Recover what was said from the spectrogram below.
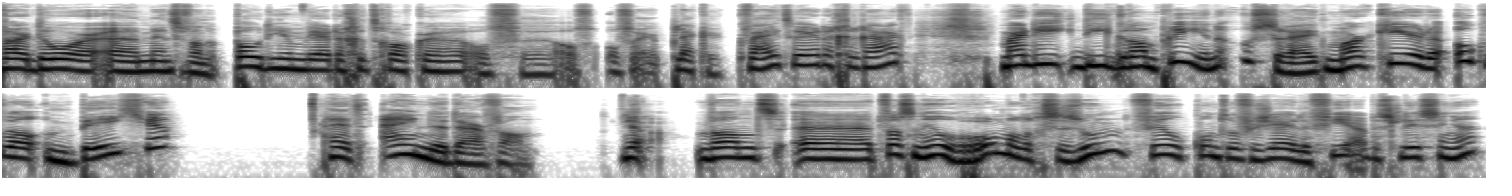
Waardoor eh, mensen van het podium werden getrokken of, eh, of, of er plekken kwijt werden geraakt. Maar die, die Grand Prix in Oostenrijk markeerde ook wel een beetje het einde daarvan. Ja. Want eh, het was een heel rommelig seizoen. Veel controversiële VIA-beslissingen.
